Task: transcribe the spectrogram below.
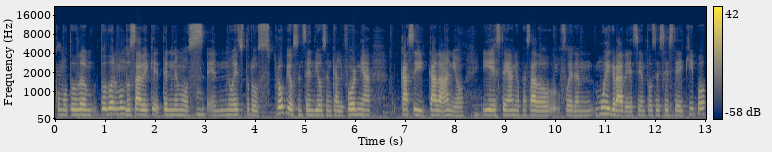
como todo, todo el mundo sabe que tenemos en nuestros propios incendios en California, casi cada año y este año pasado fueron muy graves y entonces este equipo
